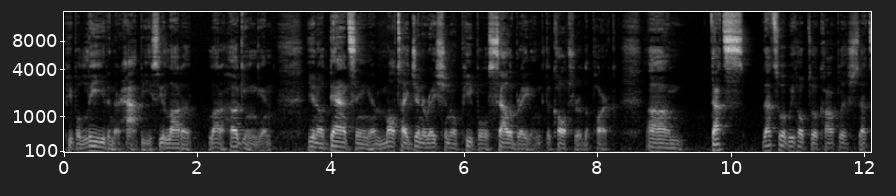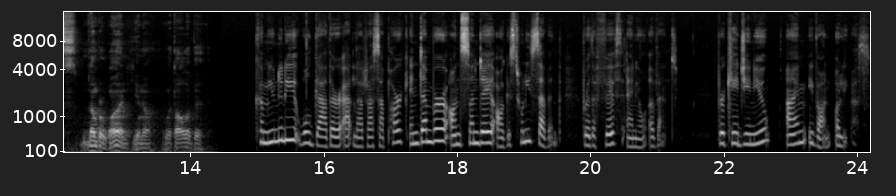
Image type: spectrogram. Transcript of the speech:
People leave and they're happy. You see a lot of a lot of hugging and you know dancing and multi generational people celebrating the culture of the park. Um, that's that's what we hope to accomplish. That's number one, you know, with all of it. Community will gather at La Raza Park in Denver on Sunday, August 27th for the fifth annual event. For KGNU, I'm Yvonne Olivas.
